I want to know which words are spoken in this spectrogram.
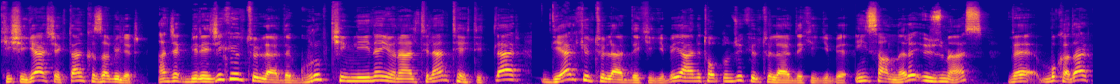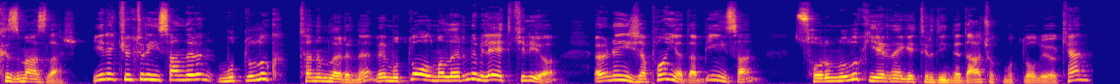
kişi gerçekten kızabilir. Ancak bireyci kültürlerde grup kimliğine yöneltilen tehditler diğer kültürlerdeki gibi yani toplumcu kültürlerdeki gibi insanları üzmez ve bu kadar kızmazlar. Yine kültür insanların mutluluk tanımlarını ve mutlu olmalarını bile etkiliyor. Örneğin Japonya'da bir insan sorumluluk yerine getirdiğinde daha çok mutlu oluyorken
